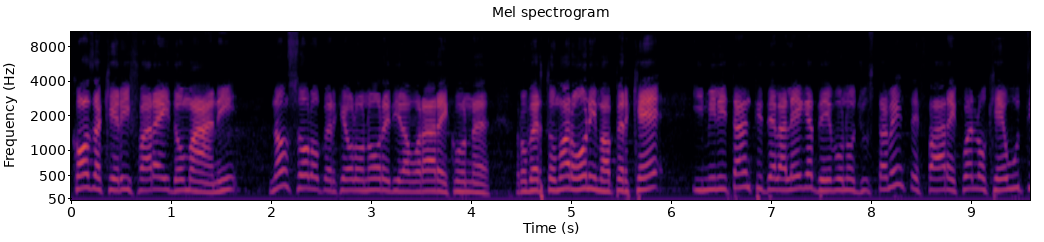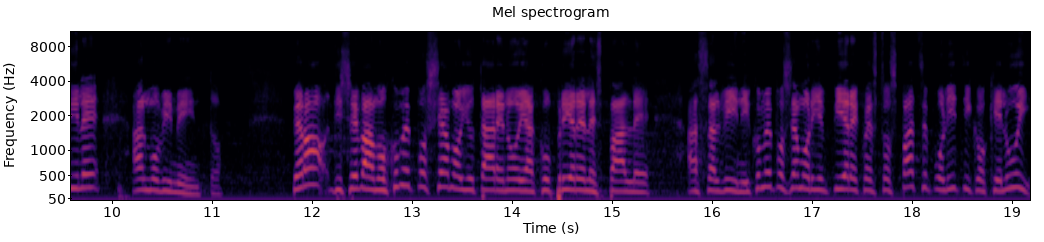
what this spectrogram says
cosa che rifarei domani, non solo perché ho l'onore di lavorare con Roberto Maroni, ma perché i militanti della Lega devono giustamente fare quello che è utile al movimento. Però dicevamo come possiamo aiutare noi a coprire le spalle a Salvini, come possiamo riempire questo spazio politico che lui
